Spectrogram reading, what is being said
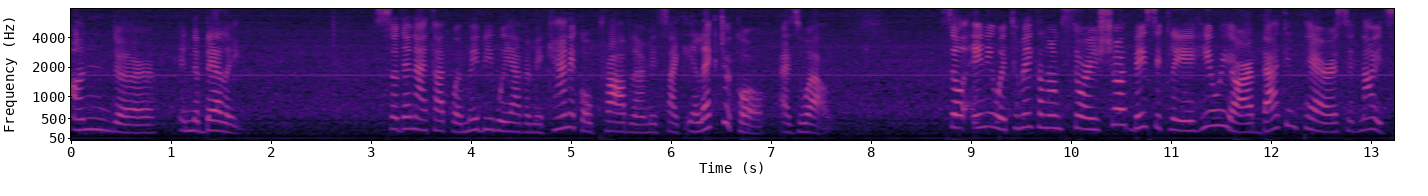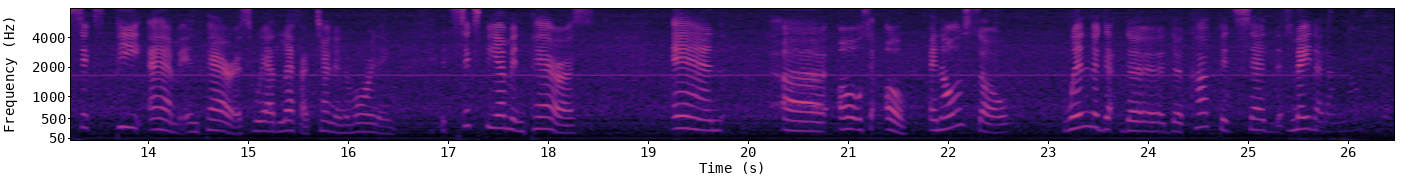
under in the belly. So then I thought, well, maybe we have a mechanical problem. It's like electrical as well. So anyway, to make a long story short, basically here we are back in Paris, and now it's 6 p.m. in Paris. We had left at 10 in the morning. It's 6 p.m. in Paris, and uh, oh, oh, and also when the the the cockpit said made that announcement,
